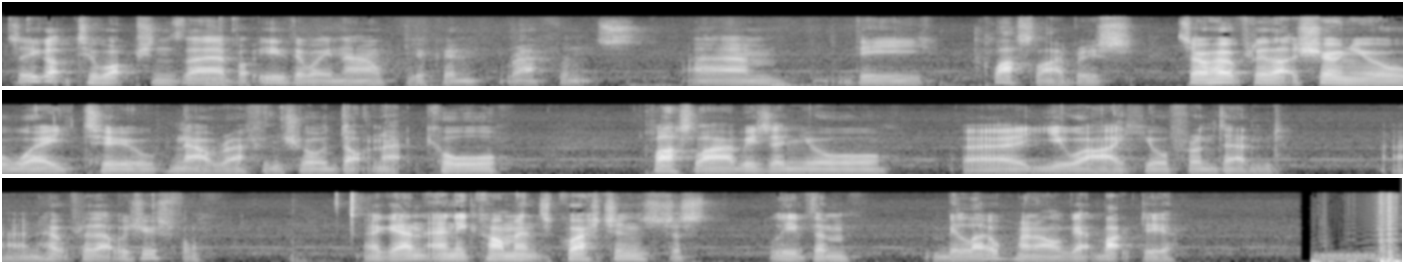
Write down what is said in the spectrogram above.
So you've got two options there, but either way now you can reference um, the class libraries. So hopefully that's shown you a way to now reference your .NET Core class libraries in your uh, UI, your front end and hopefully that was useful. Again, any comments, questions, just leave them below and I'll get back to you.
